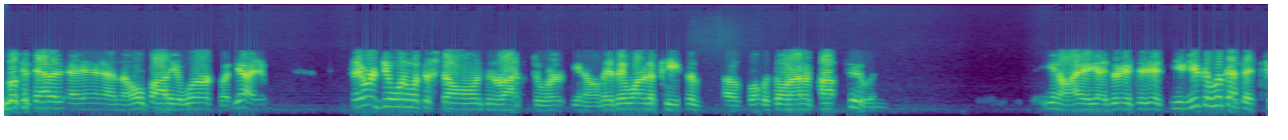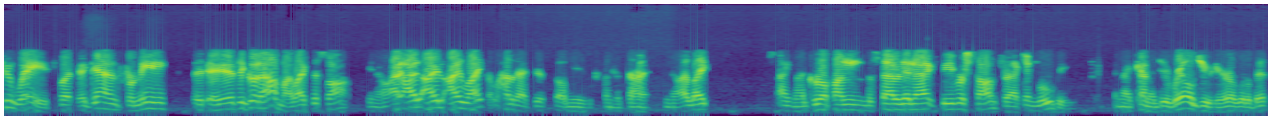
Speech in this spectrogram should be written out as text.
look at that and the whole body of work. But yeah, they were doing with the Stones and Rod Stewart. You know, they they wanted a piece of of what was going on in pop too, and you know, I, I it, it, you, you can look at that two ways, but again, for me, it, it's a good album. I like the song. You know, I, I I like a lot of that disco music from the time. You know, I like. I, I grew up on the Saturday Night Fever soundtrack and movie, and I kind of derailed you here a little bit.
